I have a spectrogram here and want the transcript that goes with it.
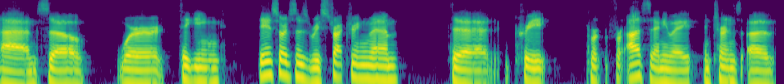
Um, so we're taking data sources, restructuring them to create, for, for us anyway, in terms of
